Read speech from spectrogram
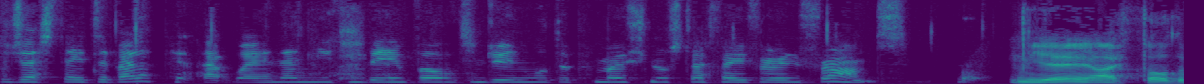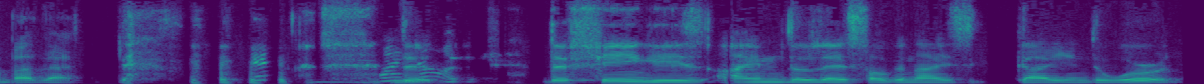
suggest they develop it that way and then you can be involved in doing all the promotional stuff over in france yeah, I thought about that. Why the, not? The thing is, I'm the less organized guy in the world.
